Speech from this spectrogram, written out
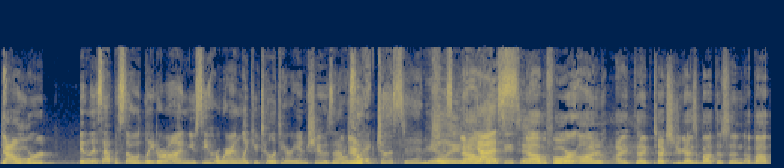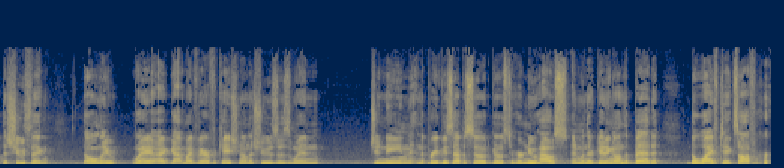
downward in this episode later on, you see her wearing like utilitarian shoes, and I You was do? like, Justin, Really? she's- Now- Good Yes. detail. Now, before on, I, I texted you guys about this and about the shoe thing. The only way I got my verification on the shoes is when Janine in the previous episode goes to her new house, and when they're getting on the bed, the wife takes off her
